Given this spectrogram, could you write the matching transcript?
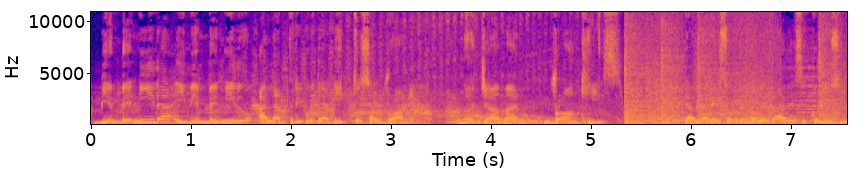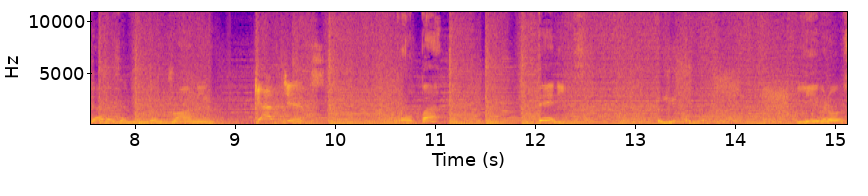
Bienvenida y bienvenido a la tribu de adictos al running. Nos llaman Runkies. Te hablaré sobre novedades y curiosidades del mundo del running, gadgets, ropa, tenis, libros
